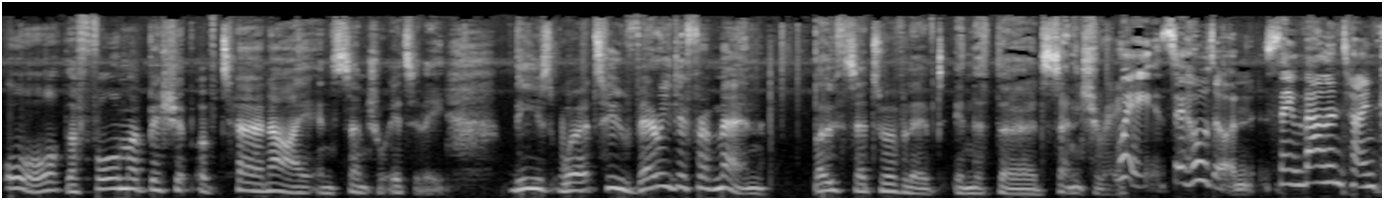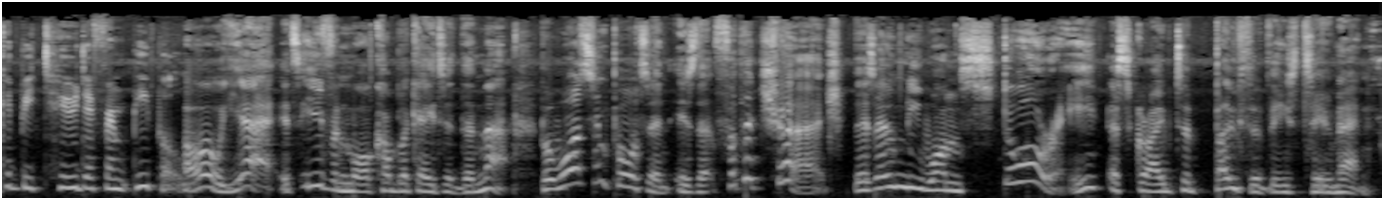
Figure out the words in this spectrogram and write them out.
or the former bishop of Terni in central Italy. These were two very different men, both said to have lived in the third century. Wait, so hold on. St. Valentine could be two different people. Oh, yeah, it's even more complicated than that. But what's important is that for the church, there's only one story ascribed to both of these two men.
